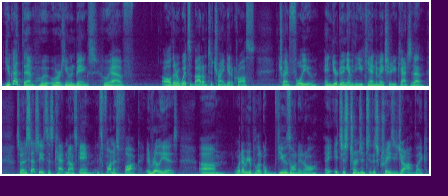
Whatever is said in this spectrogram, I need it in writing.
you got them who, who are human beings who have all their wits about them to try and get across, try and fool you, and you're doing everything you can to make sure you catch them. So essentially, it's this cat and mouse game. It's fun as fuck. It really is. Um, whatever your political views on it all, it just turns into this crazy job. Like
